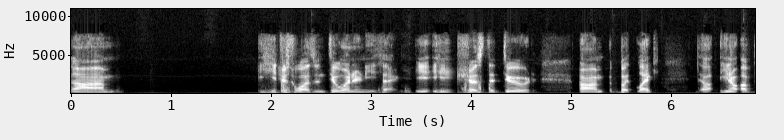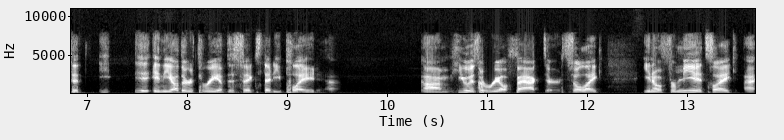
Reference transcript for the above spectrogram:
Um, he just wasn't doing anything. He, he's just a dude. Um, but like, uh, you know, of the in the other three of the six that he played, um, he was a real factor. So like, you know, for me, it's like, uh,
